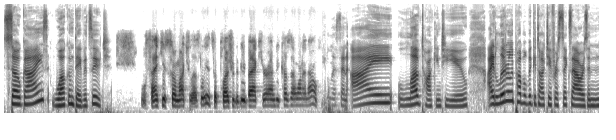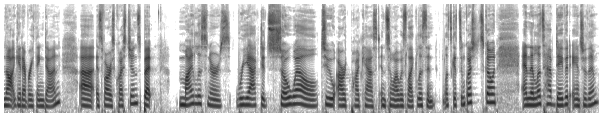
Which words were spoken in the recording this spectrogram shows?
So, guys, welcome David Suich. Well, thank you so much, Leslie. It's a pleasure to be back here on Because I Want to Know. Listen, I love talking to you. I literally probably could talk to you for six hours and not get everything done uh, as far as questions, but my listeners reacted so well to our podcast. And so I was like, listen, let's get some questions going and then let's have David answer them.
